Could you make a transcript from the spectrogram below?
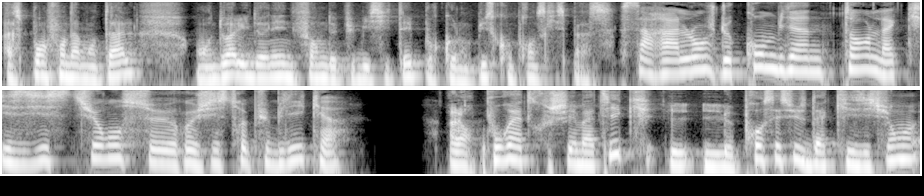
à ce point fondamental, on doit lui donner une forme de publicité pour que l'on puisse comprendre ce qui se passe. Ça rallonge de combien de temps l'acquisition, ce registre public alors, pour être schématique, le processus d'acquisition,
